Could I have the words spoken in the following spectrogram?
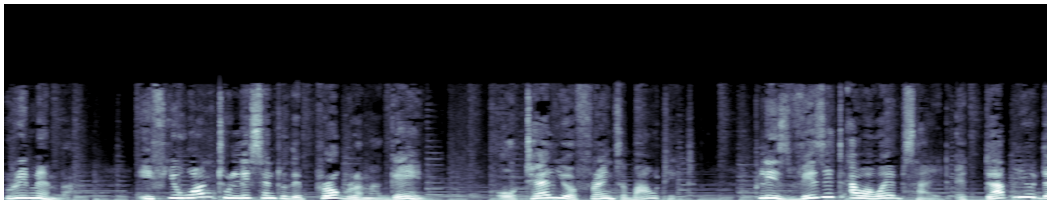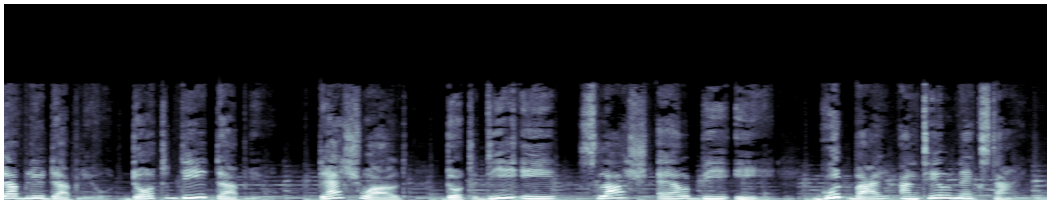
Remember, if you want to listen to the program again or tell your friends about it, please visit our website at www.dw-world.de slash lbe. Goodbye until next time.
